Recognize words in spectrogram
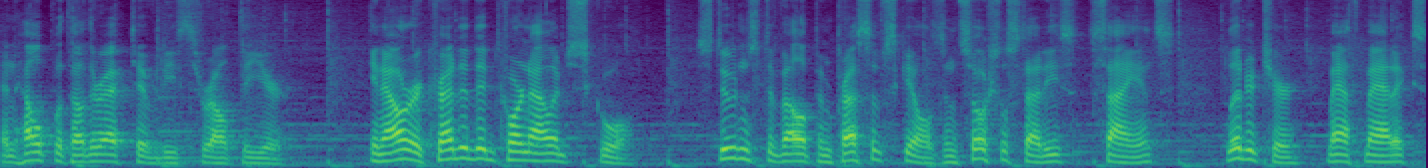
and help with other activities throughout the year. In our accredited core knowledge school, students develop impressive skills in social studies, science, literature, mathematics,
